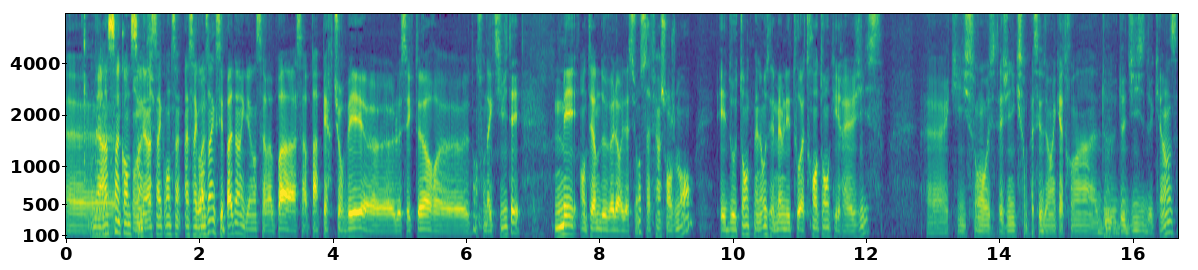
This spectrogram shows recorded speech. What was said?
Euh, on est à 1,55. On est à 1,55. 1,55, ouais. c'est pas dingue. Hein. Ça va pas, ça va pas perturber euh, le secteur euh, dans son activité. Mais en termes de valorisation, ça fait un changement. Et d'autant que maintenant, vous avez même les taux à 30 ans qui réagissent. Euh, qui sont aux États-Unis, qui sont passés de 1,80 à de, de, 10, de 15.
